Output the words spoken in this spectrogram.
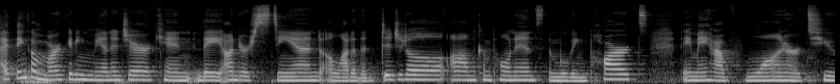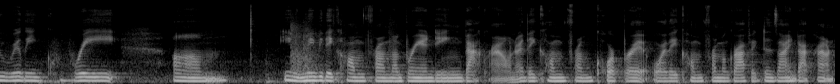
I think a marketing manager can they understand a lot of the digital um, components, the moving parts. They may have one or two really great. Um, you know, maybe they come from a branding background, or they come from corporate, or they come from a graphic design background,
